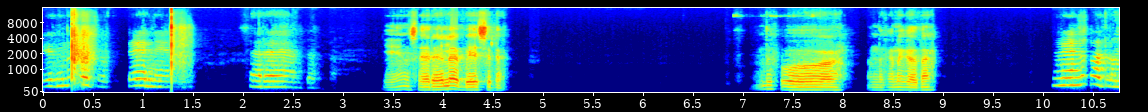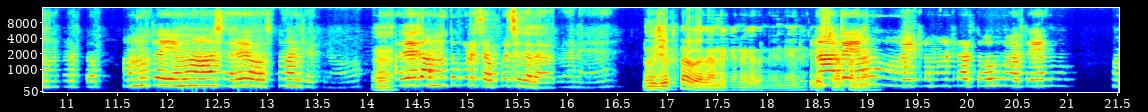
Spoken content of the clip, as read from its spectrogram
ఎందుకో చెప్తే నేను సరే అని చెప్తా. ఏం సరేలే బేసిలే. ఎందుకు అందుకని కదా. నువ్వు ఎందుకు అట్లా మాట్లాడతావు? అమ్మతో ఏమో "ఆ, సరే వస్తా అని చెప్పినావు. ఆ. అదేదో అమ్మతో కూడా చెప్పొచ్చు కదా అట్లానే. నువ్వు చెప్తావు కదా అందుకని కదా నేను ఎందుకు ఏమో ఇట్లా మాట్లాడతావు వాళ్ళతో ఏమో "ఆ,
